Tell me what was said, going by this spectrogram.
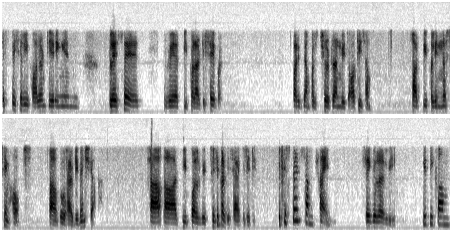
especially volunteering in places where people are disabled. For example, children with autism or people in nursing homes uh, who have dementia uh, or people with physical disability. If you spend some time regularly, you become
